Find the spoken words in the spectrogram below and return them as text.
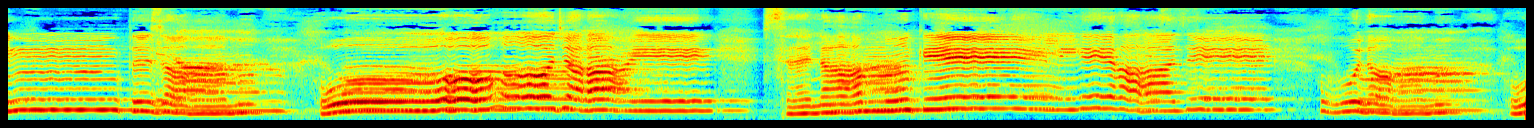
इंतज़ाम हो जाए, सलाम के लिए हाजिर गुलाम हो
